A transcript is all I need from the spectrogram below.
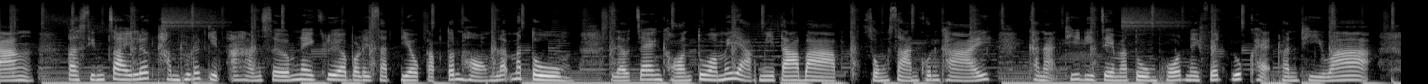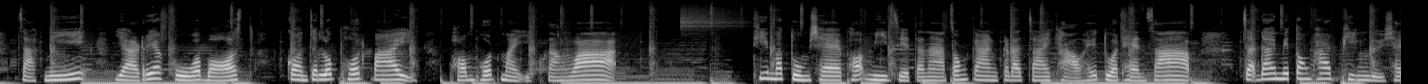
ดัง ตัดสินใจเลิกทำธุรกิจอาหารเสริมในเครือบริษัทเดียวกับต้นหอมและมะตูม แล้วแจ้งถอนตัวไม่อยากมีตาบาป สงสารคนขาย ขณะที่ดีเจมะตูมโพสต์ใน Facebook แขะทันทีว่า จากนี้อย่าเรียกปูว่าบอส ก่อนจะลบโพสต์ไป พร้อมโพสต์ใหม่อีกครั้งว่า ที่มะตูมแชร์เพราะมีเจตนาต้องการกระจายข่าวให้ตัวแทนทราบ จะได้ไม่ต้องพาดพิงหรือใช้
